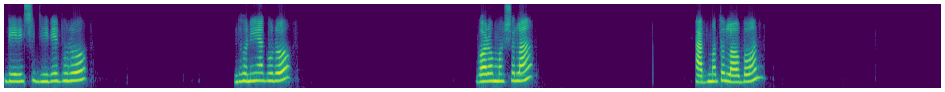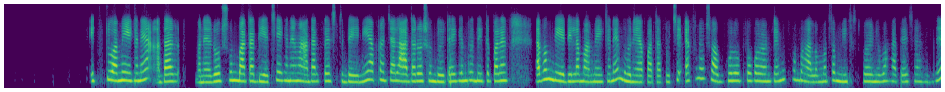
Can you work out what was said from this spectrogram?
দিয়ে দিচ্ছি জিরে গুঁড়ো, ধনিয়া গুঁড়ো, গরম মশলা, স্বাদ মতো লবণ। একটু আমি এখানে আদার মানে রসুন বাটা দিয়েছি, এখানে আমি আদার পেস্ট দিইনি, আপনার চাইলে আদা, রসুন দুইটাই কিন্তু দিতে পারেন। এবং দিয়ে দিলাম আমি এখানে ধনিয়া পাতা কুচি। এখন সবগুলো উপকরণকে আমি খুব ভালো মতো মিক্সড করে নিব হাতের সাহায্যে।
